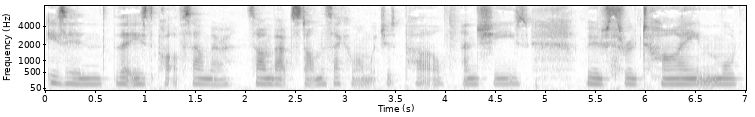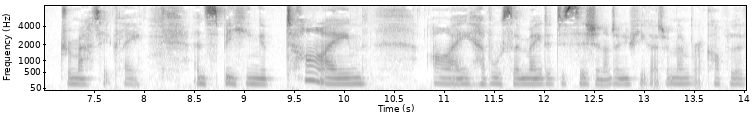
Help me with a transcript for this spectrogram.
is in that is part of Sound Mirror. So I'm about to start on the second one, which is Pearl, and she's moved through time more dramatically. And speaking of time, I have also made a decision. I don't know if you guys remember a couple of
